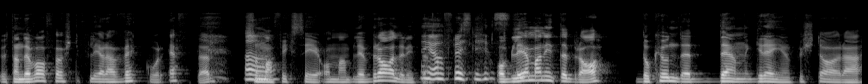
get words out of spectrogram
utan det var först flera veckor efter Ja. som man fick se om man blev bra eller inte. Ja, precis. Och blev man inte bra, då kunde den grejen förstöra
